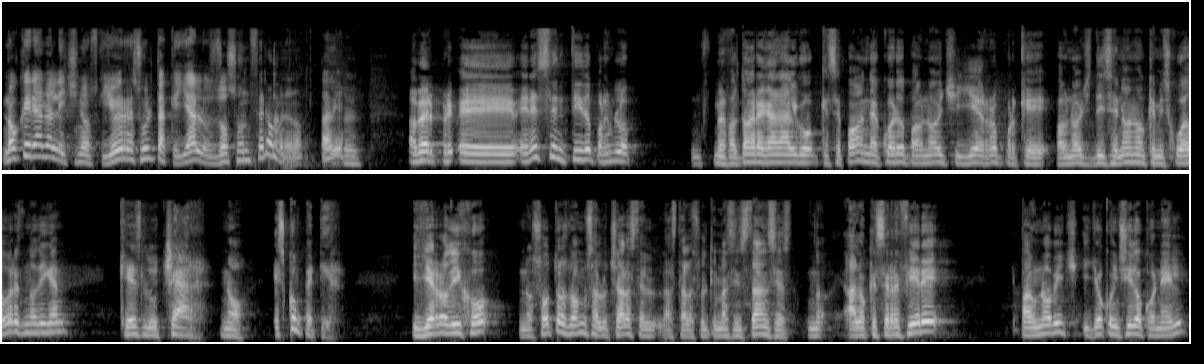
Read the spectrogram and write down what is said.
no querían a Lichnowsky, y hoy resulta que ya los dos son fenómenos, ¿no? Está bien. A ver, eh, en ese sentido, por ejemplo, me faltó agregar algo, que se pongan de acuerdo Paunovic y Hierro, porque Paunovic dice, no, no, que mis jugadores no digan que es luchar, no, es competir. Y Hierro dijo, nosotros vamos a luchar hasta, hasta las últimas instancias. A lo que se refiere Paunovic, y yo coincido con él,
